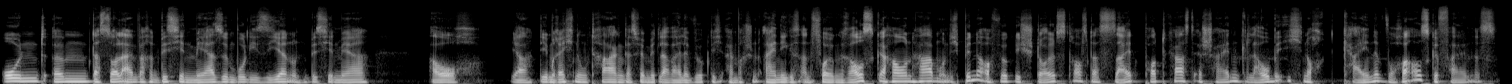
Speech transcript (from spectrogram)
Und ähm, das soll einfach ein bisschen mehr symbolisieren und ein bisschen mehr auch ja, dem Rechnung tragen, dass wir mittlerweile wirklich einfach schon einiges an Folgen rausgehauen haben. Und ich bin da auch wirklich stolz drauf, dass seit Podcast erscheinen, glaube ich, noch keine Woche ausgefallen ist.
